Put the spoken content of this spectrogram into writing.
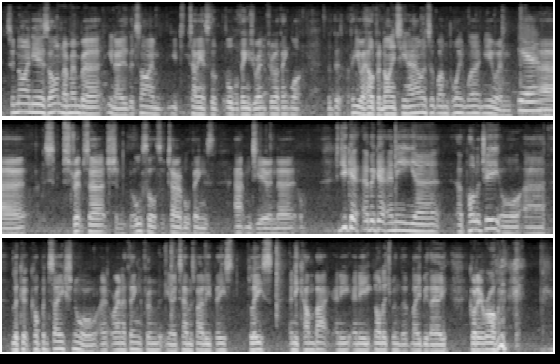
so nine years on, I remember you know the time you telling us the, all the things you went through. I think what I think you were held for 19 hours at one point, weren't you? And Yeah. uh, strip search and all sorts of terrible things happened to you. And uh, did you get ever get any uh, apology or uh, look at compensation or or anything from you know Thames Valley Police? Police? Any comeback? Any any acknowledgement that maybe they got it wrong?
